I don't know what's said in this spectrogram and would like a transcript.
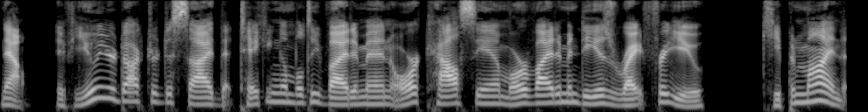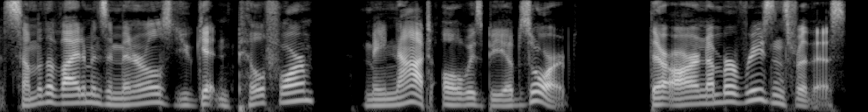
Now, if you and your doctor decide that taking a multivitamin or calcium or vitamin D is right for you, keep in mind that some of the vitamins and minerals you get in pill form may not always be absorbed. There are a number of reasons for this.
